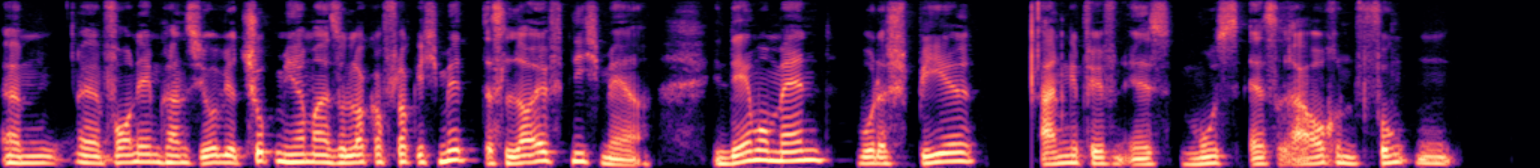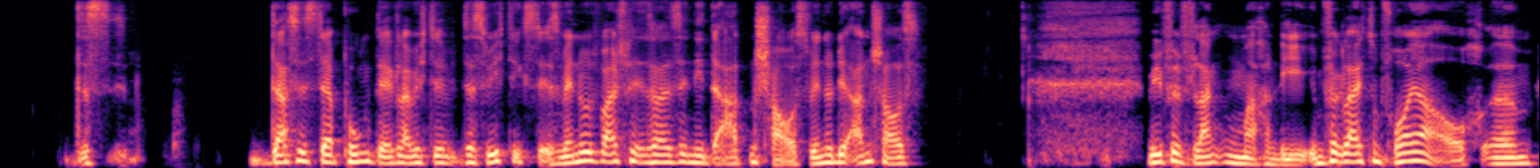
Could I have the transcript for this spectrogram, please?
ähm, äh, vornehmen kannst, jo, wir chuppen hier mal so locker flockig mit. Das läuft nicht mehr. In dem Moment, wo das Spiel angepfiffen ist, muss es rauchen, funken. Das, das ist der Punkt, der, glaube ich, das Wichtigste ist. Wenn du beispielsweise in die Daten schaust, wenn du dir anschaust, wie viel Flanken machen die? Im Vergleich zum Vorjahr auch. Ähm,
